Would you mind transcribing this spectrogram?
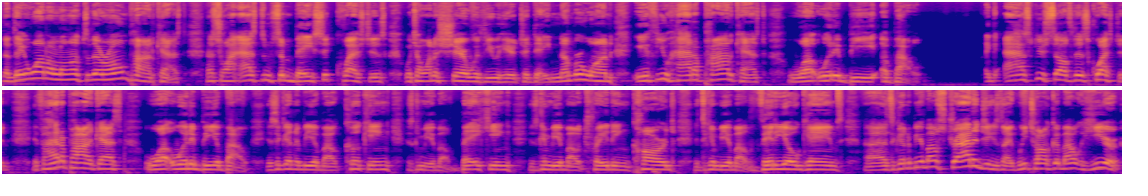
that they want to launch their own podcast. And so I asked them some basic questions, which I want to share with you here today. Number one, if you had a podcast, what would it be about? Like, ask yourself this question. If I had a podcast, what would it be about? Is it going to be about cooking? Is it going to be about baking? Is it going to be about trading cards? It's going to be about video games? Uh, is it going to be about strategies like we talk about here?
